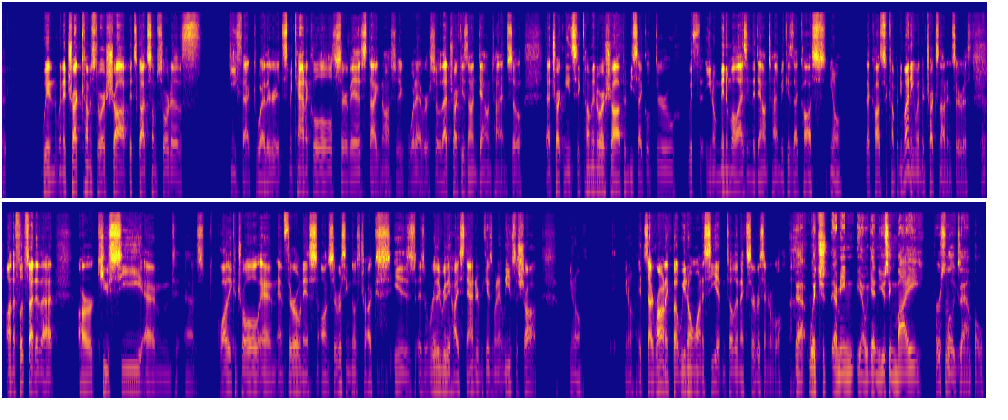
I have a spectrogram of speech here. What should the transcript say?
uh, when when a truck comes to our shop it's got some sort of defect whether it's mechanical service diagnostic whatever. So that truck is on downtime. So that truck needs to come into our shop and be cycled through with you know minimalizing the downtime because that costs you know that costs the company money when the truck's not in service. On the flip side of that our qc and uh, quality control and and thoroughness on servicing those trucks is is a really really high standard because when it leaves the shop you know you know it's ironic but we don't want to see it until the next service interval Yeah, which I mean, you know, again, using my personal example,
